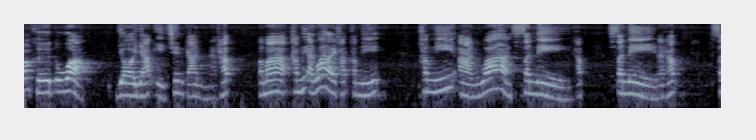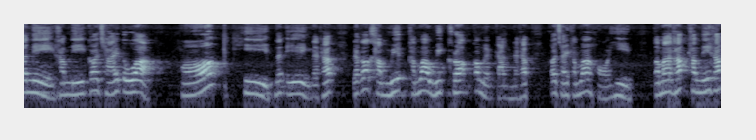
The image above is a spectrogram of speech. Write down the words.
ก็คือตัวยอยักษ์อีกเช่นกันนะครับ ต่อมาคำนี้อ่านว่าอะไรครับคำนี้คำนี้อ่านว่าเสน่ห์ครับเสน่ห์นะครับ สน่ห์คำนี้ก็ใช้ตัวหอหีบนั่นเองนะครับ แล้วก็คำวิคำว่าวิเคราะห์ก็เหมือนกันนะครับ ก็ใช้คำว่าหอหีบ ต่อมาครับคำนี้ครับ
